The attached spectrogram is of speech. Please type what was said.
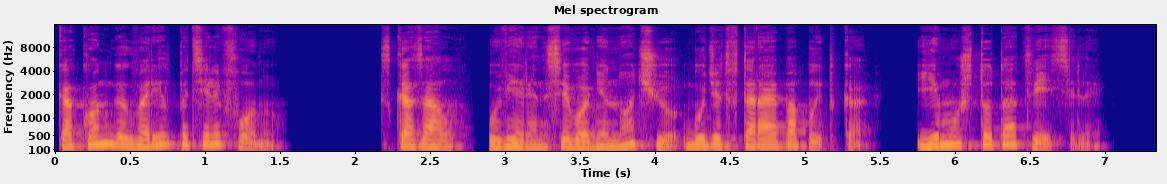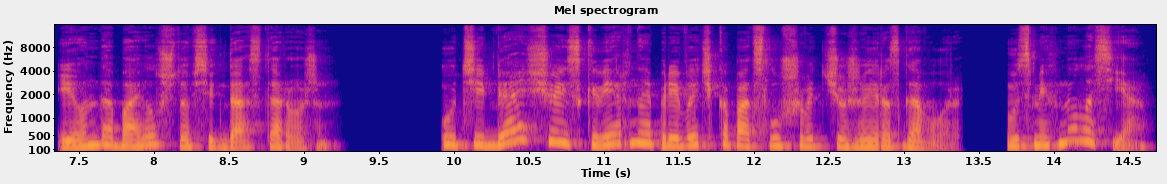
как он говорил по телефону. Сказал, уверен, сегодня ночью будет вторая попытка. Ему что-то ответили. И он добавил, что всегда осторожен. «У тебя еще и скверная привычка подслушивать чужие разговоры», — усмехнулась я.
